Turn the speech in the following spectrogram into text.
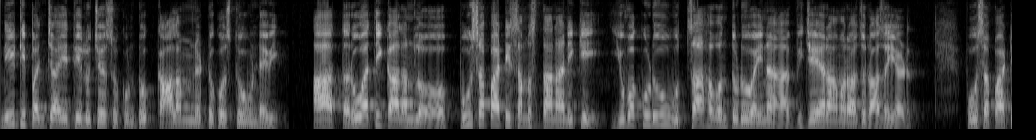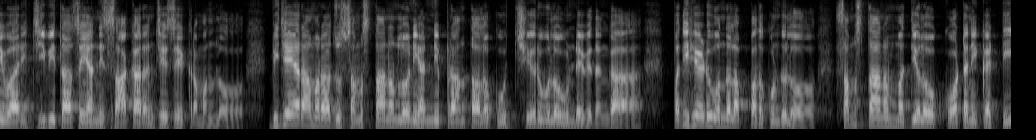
నీటి పంచాయతీలు చేసుకుంటూ కాలం నెట్టుకొస్తూ ఉండేవి. ఆ తరువాతి కాలంలో పూసపాటి సంస్థానానికి యువకుడు ఉత్సాహవంతుడు అయిన విజయరామరాజు రాజయ్యాడు. పూసపాటి వారి జీవితాశయాన్ని సాకారం చేసే క్రమంలో విజయరామరాజు సంస్థానంలోని అన్ని ప్రాంతాలకు చేరువలో ఉండే విధంగా పదిహేడు వందల పదకొండులో సంస్థానం మధ్యలో కోటని కట్టి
